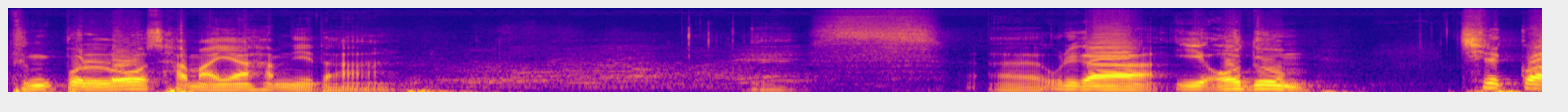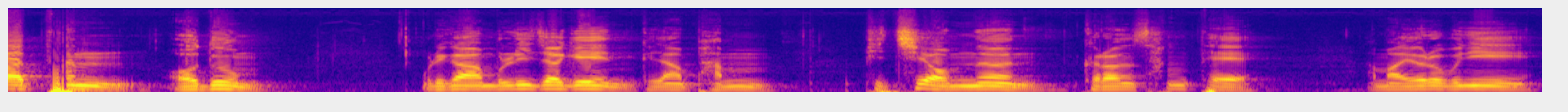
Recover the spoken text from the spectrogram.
등불로 삼아야 합니다. 예. 어, 우리가 이 어둠, 칠과 같은 어둠, 우리가 물리적인 그냥 밤 빛이 없는 그런 상태, 아마 여러분이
